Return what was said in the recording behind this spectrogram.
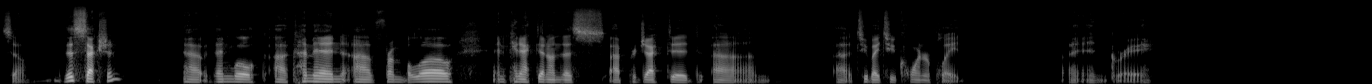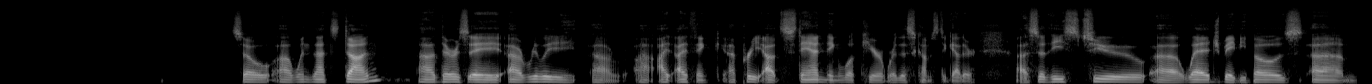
So this section then we'll come in from below and connect it on this projected um, two by two corner plate in gray. So uh, when that's done, uh, there's a, a really, uh, uh I, I, think, a pretty outstanding look here where this comes together. Uh, so these two uh, wedge baby bows um,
